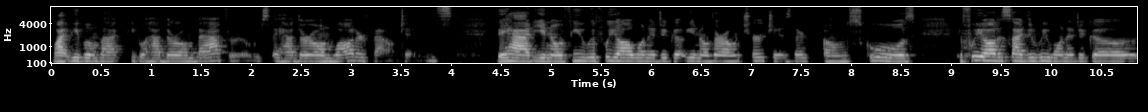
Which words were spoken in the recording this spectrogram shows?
white people and black people had their own bathrooms they had their own water fountains. They had you know if you if we all wanted to go you know their own churches their own schools if we all decided we wanted to go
